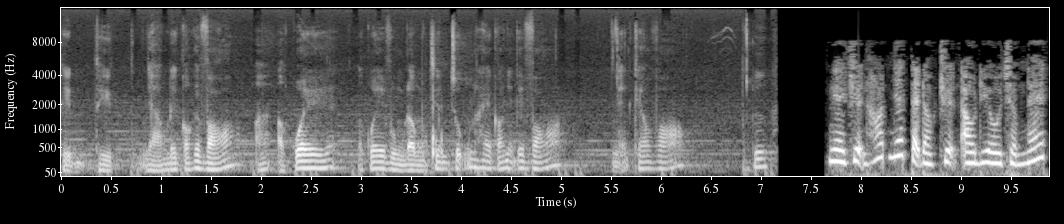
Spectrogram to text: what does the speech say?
thì thì nhà ông đấy có cái vó à, ở quê ấy, ở quê vùng đồng chiêm trũng hay có những cái vó những kéo vó cứ Nghe chuyện hot nhất tại đọc truyện audio net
